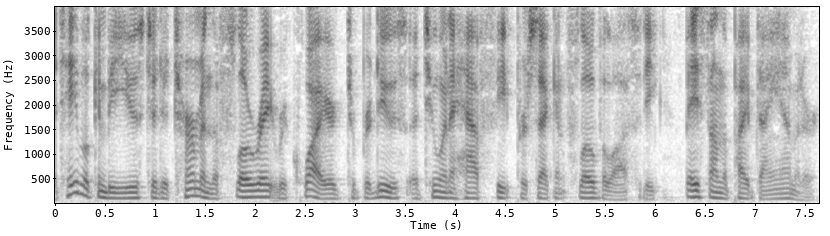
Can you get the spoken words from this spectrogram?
The table can be used to determine the flow rate required to produce a 2.5 feet per second flow velocity based on the pipe diameter.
